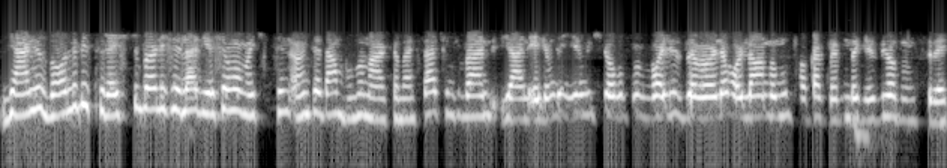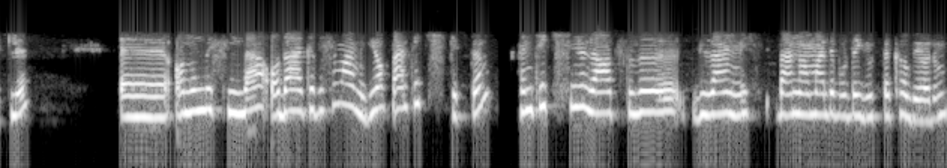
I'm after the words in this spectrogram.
Yani zorlu bir süreçti. Böyle şeyler yaşamamak için önceden bulun arkadaşlar. Çünkü ben yani elimde 20 kiloluk bir valizle böyle Hollanda'nın sokaklarında geziyordum sürekli. Ee, onun dışında oda arkadaşım var mıydı? Yok ben tek kişi çıktım. Hani tek kişinin rahatsızlığı güzelmiş. Ben normalde burada yurtta kalıyorum.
